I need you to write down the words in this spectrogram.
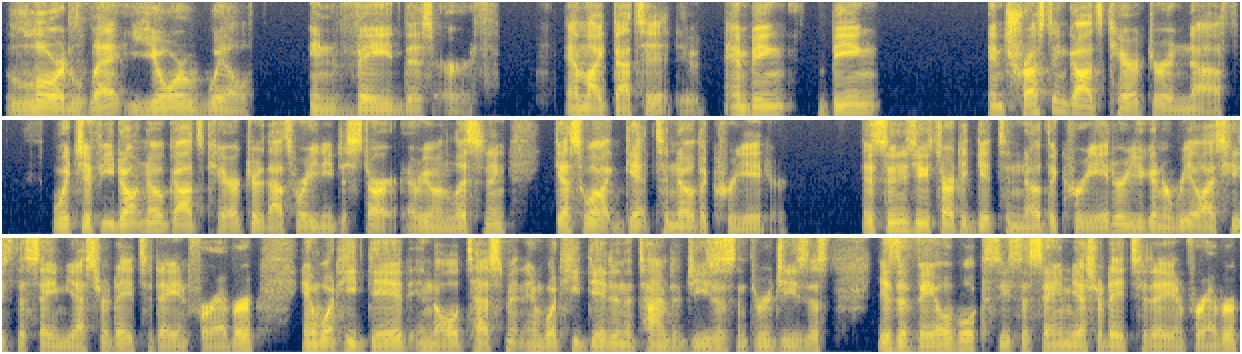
Lord, let your will invade this earth. And like that's it, dude. And being being and trusting God's character enough, which if you don't know God's character, that's where you need to start. Everyone listening, guess what? Get to know the creator. As soon as you start to get to know the creator, you're going to realize he's the same yesterday, today, and forever. And what he did in the Old Testament and what he did in the times of Jesus and through Jesus is available because he's the same yesterday, today, and forever.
